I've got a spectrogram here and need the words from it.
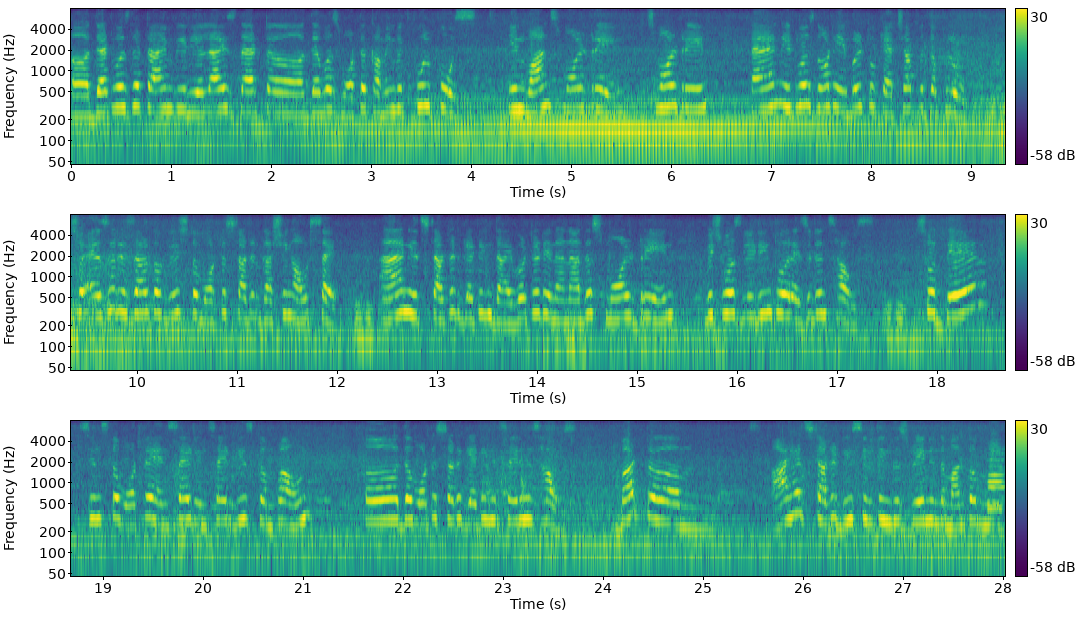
uh, that was the time we realized that uh, there was water coming with full force in one small drain small drain and it was not able to catch up with the flow. So as a result of which the water started gushing outside and it started getting diverted in another small drain which was leading to a resident's house. So there since the water inside inside his compound uh, the water started getting inside his house. But um, I had started desilting this drain in the month of May,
